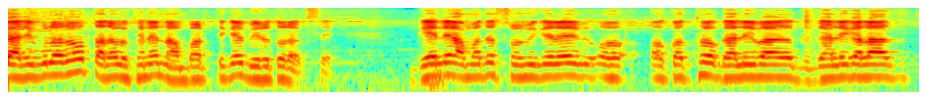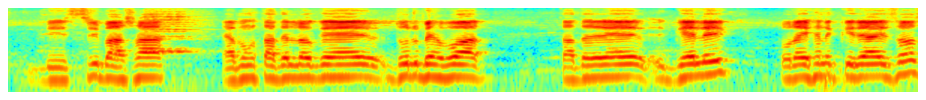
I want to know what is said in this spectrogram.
গাড়িগুলোরও তারা ওইখানে নাম্বার থেকে বিরত রাখছে। গেলে আমাদের শ্রমিকের অকথ্য গালি বা গালিগালাজ, বিশ্রী ভাষা এবং তাদের লগে দুর্ব্যবহার, তাদের গেলেই তোরা এখানে কিনে আইসস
